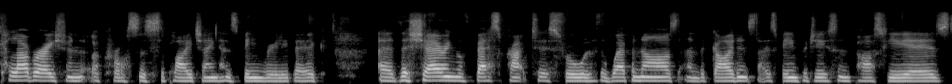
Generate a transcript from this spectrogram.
collaboration across the supply chain has been really big. Uh, the sharing of best practice for all of the webinars and the guidance that has been produced in the past few years.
